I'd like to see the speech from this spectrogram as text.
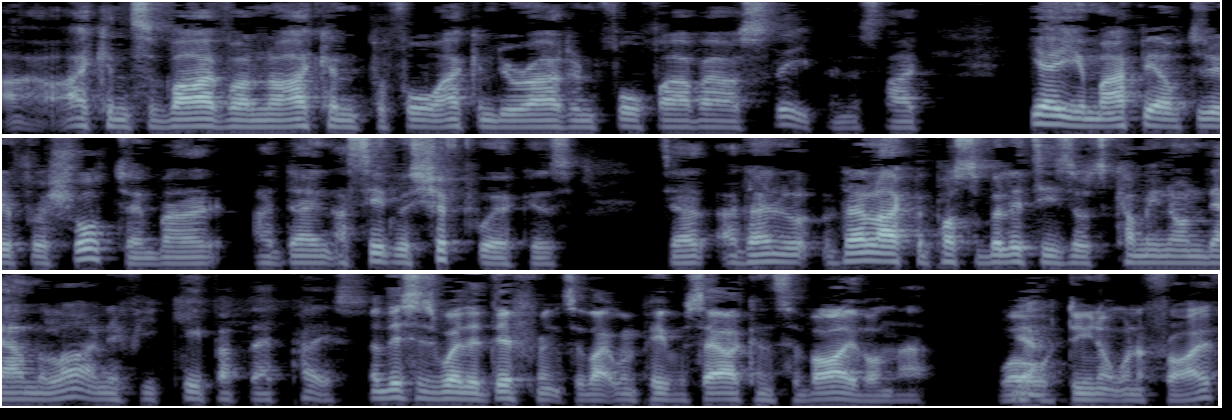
I can survive on, I can perform, I can do right in four five hours sleep, and it's like, yeah, you might be able to do it for a short term, but I, I don't. I see it with shift workers. So I, don't I don't like the possibilities of what's coming on down the line if you keep up that pace. and this is where the difference of like when people say I can survive on that. Well, Yeah. do you not want to thrive?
